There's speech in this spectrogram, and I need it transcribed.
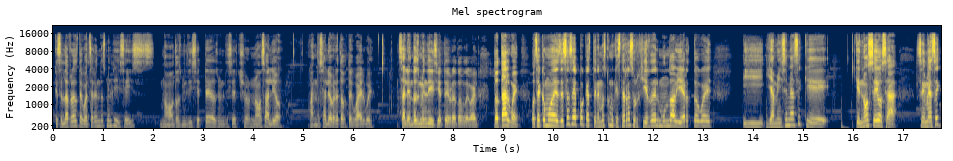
Que Zelda Breath of the Wild salió en 2016. No, 2017, 2018. No salió. ¿Cuándo salió Breath of the Wild, güey? Salió en 2017 Breath of the Wild. Total, güey. O sea, como desde esas épocas tenemos como que este resurgir del mundo abierto, güey. Y, y a mí se me hace que... Que no sé, o sea... Se me hace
